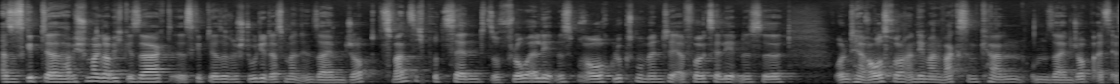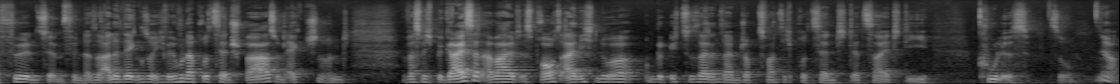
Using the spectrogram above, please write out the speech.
also es gibt ja, habe ich schon mal, glaube ich, gesagt, es gibt ja so eine Studie, dass man in seinem Job 20% so Flow-Erlebnis braucht, Glücksmomente, Erfolgserlebnisse und Herausforderungen, an denen man wachsen kann, um seinen Job als erfüllend zu empfinden. Also alle denken so, ich will 100% Spaß und Action und was mich begeistert, aber halt, es braucht eigentlich nur, um glücklich zu sein, in seinem Job 20% der Zeit, die cool ist. So, ja.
